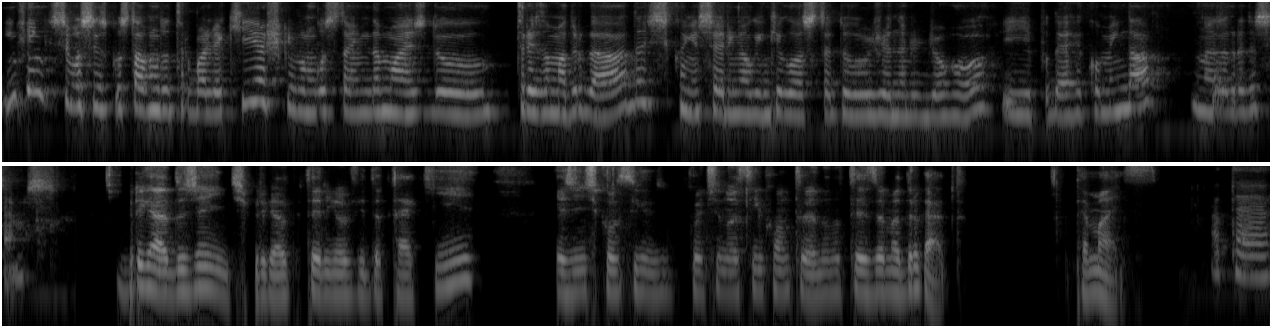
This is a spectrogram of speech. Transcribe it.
enfim, se vocês gostavam do trabalho aqui, acho que vão gostar ainda mais do Três da Madrugada. Se conhecerem alguém que gosta do gênero de horror e puder recomendar, nós agradecemos. Obrigado, gente. Obrigado por terem ouvido até aqui. E a gente continua se encontrando no Tesa Madrugada. Até mais. Até.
